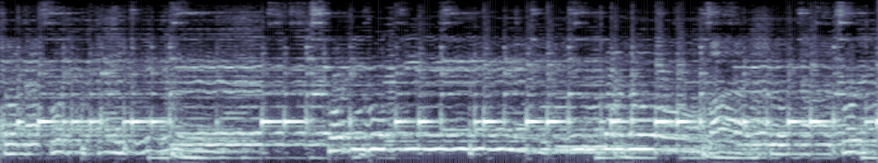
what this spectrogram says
সোনা করিব কি? কালো বাসনা করিব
